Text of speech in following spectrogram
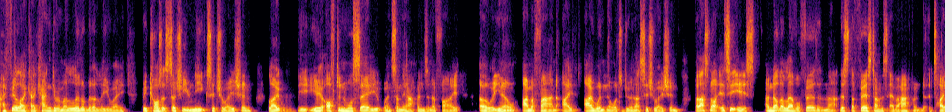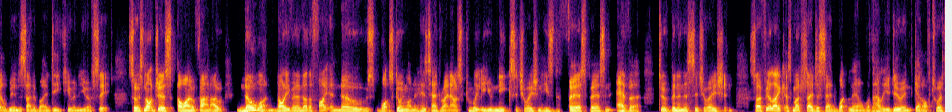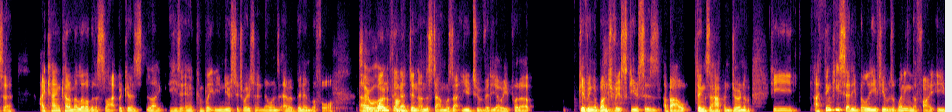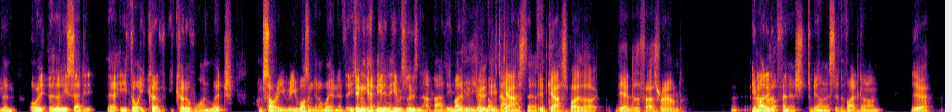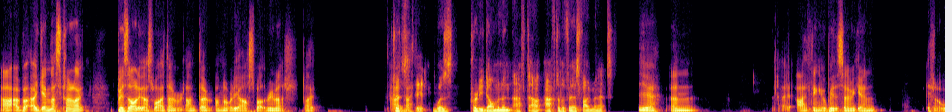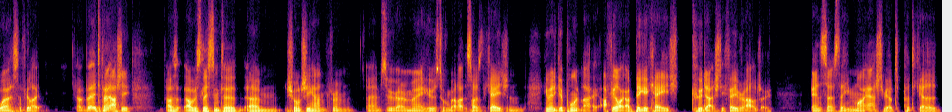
I feel like I can give him a little bit of leeway because it's such a unique situation. Like Mm. you, you often will say when something happens in a fight, "Oh, you know, I'm a fan. I I wouldn't know what to do in that situation." But that's not. It's it's another level further than that. This is the first time this ever happened. A title being decided by a DQ in the UFC. So it's not just, "Oh, I'm a fan." I no one, not even another fighter, knows what's going on in his head right now. It's a completely unique situation. He's the first person ever to have been in this situation. So I feel like as much as I just said, "What you know, what the hell are you doing? Get off Twitter." I can cut him a little bit of slack because like he's in a completely new situation that no one's ever been in before. Uh, what, one thing I um, didn't understand was that YouTube video he put up, giving a bunch of excuses about things that happened during the. He, I think he said he believed he was winning the fight, even, or that he said he, that he thought he could have he could have won. Which I'm sorry, he wasn't going to win. If he didn't get needed, he was losing that badly. He might have even got knocked out in the gassed. fifth. He'd gassed by the the end of the first round. He might have Uh, got finished, to be honest, if the fight had gone on. Yeah, uh, but again, that's kind of like bizarrely. That's why I don't. I don't. I'm not really asked about the rematch. Like, because it was pretty dominant after after the first five minutes. yeah, and I- think it'll be the same again, if not worse. I feel like, uh, but it depends. Actually, I was I was listening to um, Sean Sheehan from um, Severe MMA who was talking about like the size of the cage, and he made a good point. Like, I feel like a bigger cage could actually favor Aljo, in the sense that he might actually be able to put together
